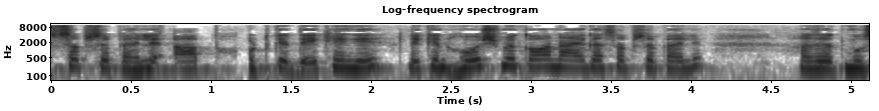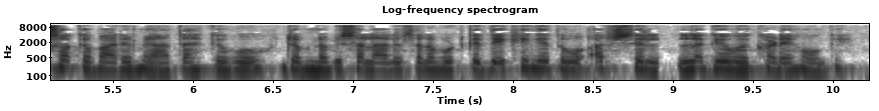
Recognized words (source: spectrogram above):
سب سے پہلے آپ اٹھ کے دیکھیں گے، لیکن ہوش میں کون آئے گا سب سے پہلے؟ حضرت موسا کے بارے میں آتا ہے کہ وہ جب نبی صلی اللہ علیہ وسلم اٹھ کے دیکھیں گے تو وہ عرش سے لگے ہوئے کھڑے ہوں گے۔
